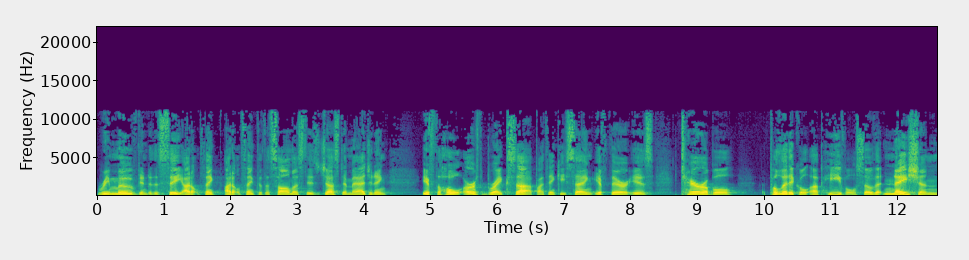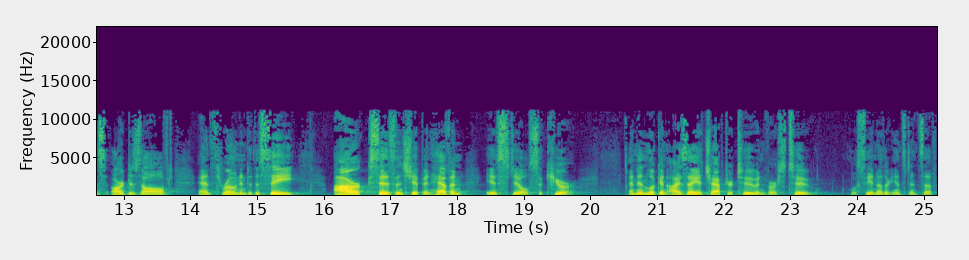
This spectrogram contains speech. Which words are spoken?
removed into the sea. I don't think, I don't think that the psalmist is just imagining if the whole earth breaks up. I think he's saying if there is terrible political upheaval so that nations are dissolved and thrown into the sea, our citizenship in heaven is still secure. And then look in Isaiah chapter 2 and verse 2. We'll see another instance of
